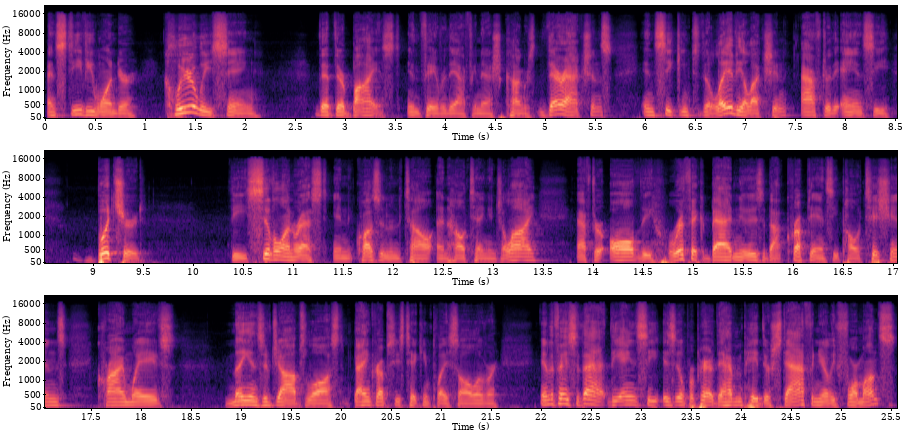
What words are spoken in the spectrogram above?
and Stevie Wonder clearly seeing that they're biased in favor of the African National Congress. Their actions in seeking to delay the election after the ANC butchered the civil unrest in KwaZulu-Natal and Gauteng in July, after all the horrific bad news about corrupt ANC politicians, crime waves, millions of jobs lost, bankruptcies taking place all over. In the face of that, the ANC is ill-prepared. They haven't paid their staff in nearly four months.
